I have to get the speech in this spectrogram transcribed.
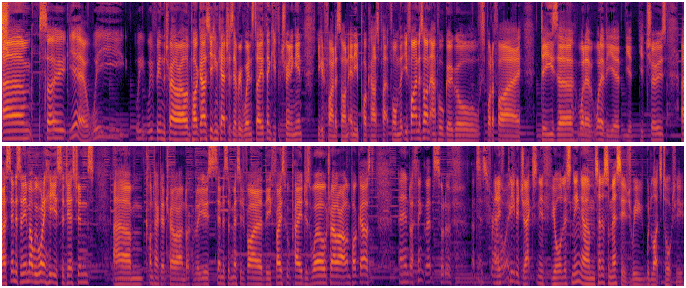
Um, so yeah, we we we've been the Trailer Island podcast. You can catch us every Wednesday. Thank you for tuning in. You can find us on any podcast platform that you find us on: Apple, Google, Spotify, Deezer, whatever whatever you you, you choose. Uh, send us an email. We want to hear your suggestions. Um, contact at trailerisland.com.au. Send us a message via the Facebook page as well, Trailer Island Podcast. And I think that's sort of that's just for And if week. Peter Jackson, if you're listening, um, send us a message. We would like to talk to you.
